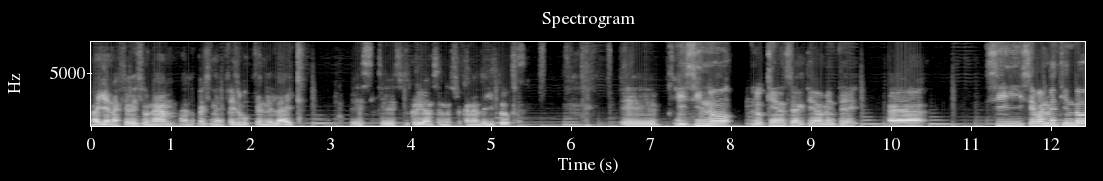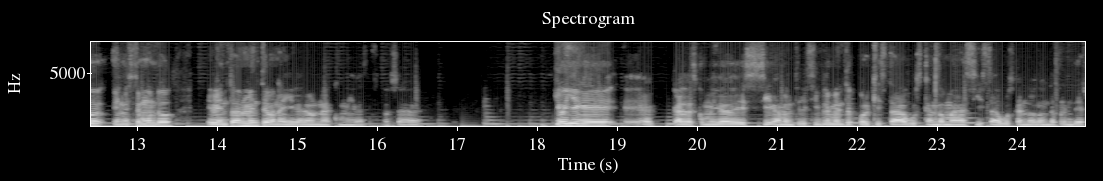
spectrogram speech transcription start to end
Vayan a GDG UNAM, a la página de Facebook, denle like, este, suscríbanse a nuestro canal de YouTube. Eh, y si no lo quieren hacer activamente, ah, si se van metiendo en este mundo, eventualmente van a llegar a una comunidad. O sea, yo llegué eh, a las comunidades ciegamente, simplemente porque estaba buscando más y estaba buscando dónde aprender.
